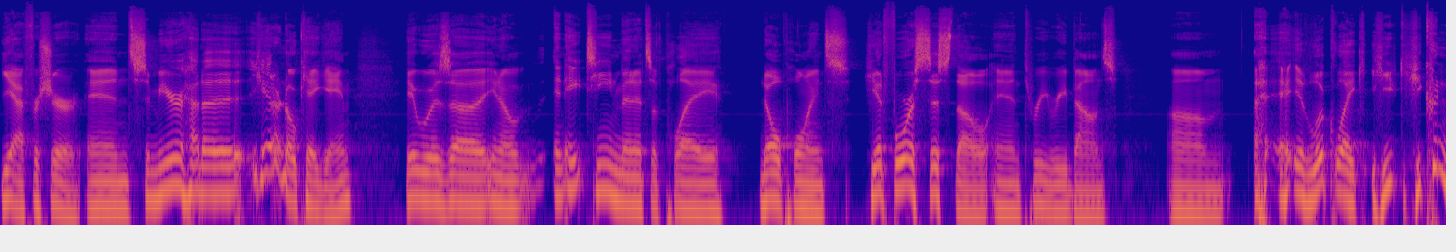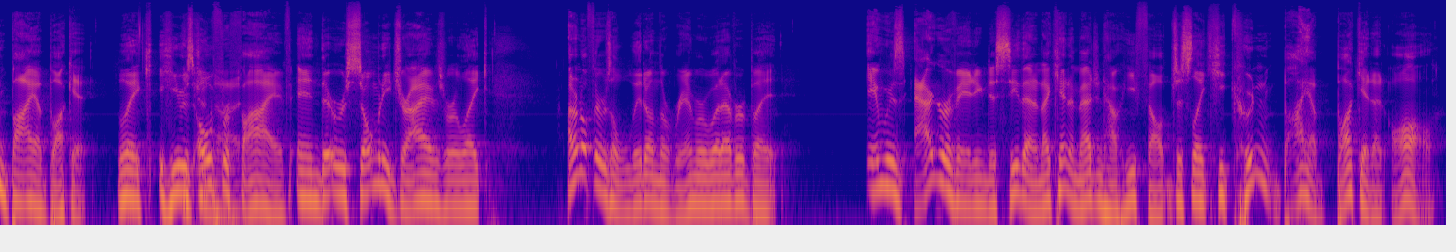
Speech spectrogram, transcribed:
Yeah, for sure. And Samir had a he had an okay game. It was uh, you know, in 18 minutes of play, no points. He had four assists though and three rebounds. Um it looked like he he couldn't buy a bucket. Like he was he 0 for 5 and there were so many drives where like I don't know if there was a lid on the rim or whatever, but it was aggravating to see that. And I can't imagine how he felt. Just like he couldn't buy a bucket at all.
